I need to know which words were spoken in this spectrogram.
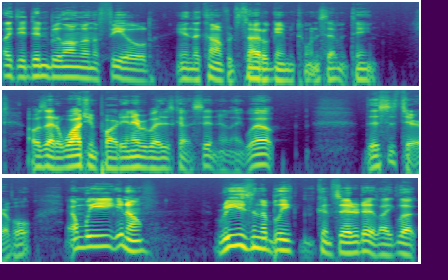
like they didn't belong on the field in the conference title game in 2017. I was at a watching party and everybody was kind of sitting there like, well, this is terrible. And we, you know, reasonably considered it like, look,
